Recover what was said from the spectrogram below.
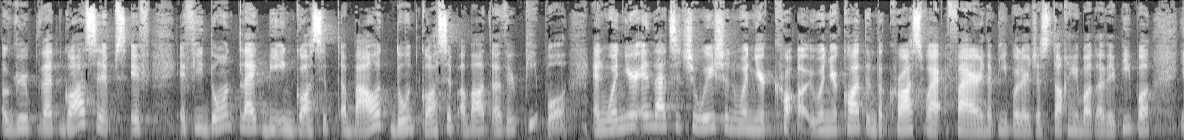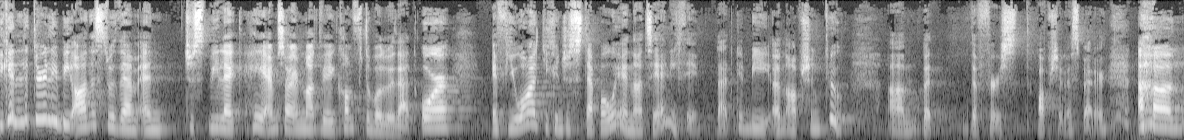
a group that gossips. If if you don't like being gossiped about, don't gossip about other people. And when you're in that situation, when you're when you're caught in the crossfire and the people are just talking about other people, you can literally be honest with them and just be like, "Hey, I'm sorry, I'm not very comfortable with that," or if you want, you can just step away and not say anything. That could be an option too. Um, but the first option is better. Um,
